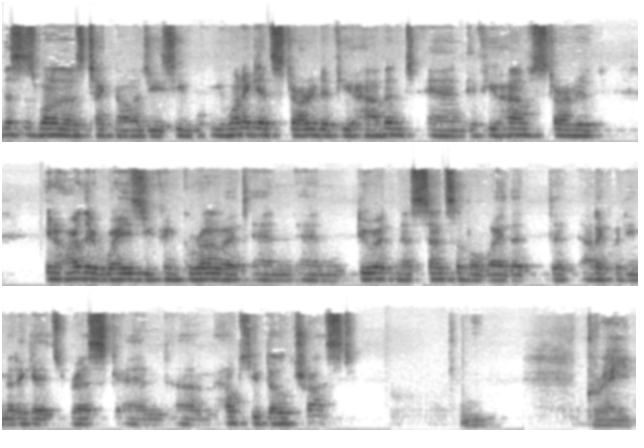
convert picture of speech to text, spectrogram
this is one of those technologies you, you want to get started if you haven't and if you have started you know are there ways you can grow it and and do it in a sensible way that that adequately mitigates risk and um, helps you build trust? Great.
